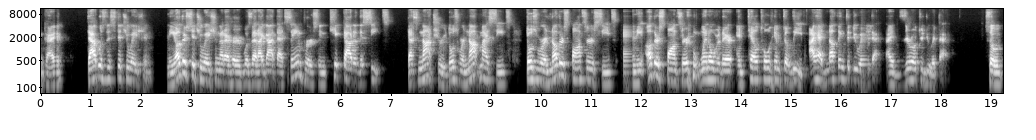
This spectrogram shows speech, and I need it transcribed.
Okay. That was the situation. And the other situation that I heard was that I got that same person kicked out of the seats. That's not true. Those were not my seats. Those were another sponsor's seats, and the other sponsor went over there and tell told him to leave. I had nothing to do with that. I had zero to do with that. So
